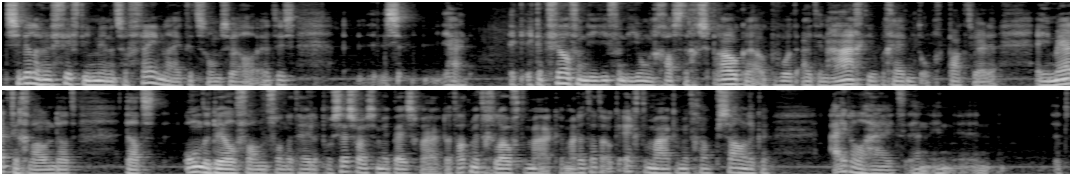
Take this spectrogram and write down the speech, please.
ze willen hun 15 minutes of fame, lijkt het soms wel. Het is... Ja, ik, ik heb veel van die, van die jonge gasten gesproken, ook bijvoorbeeld uit Den Haag, die op een gegeven moment opgepakt werden. En je merkte gewoon dat dat onderdeel van, van dat hele proces waar ze mee bezig waren, dat had met geloof te maken, maar dat had ook echt te maken met gewoon persoonlijke ijdelheid en, in, in het...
